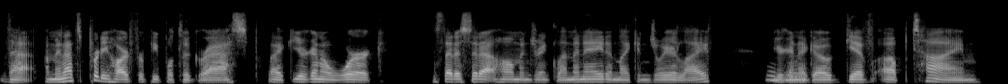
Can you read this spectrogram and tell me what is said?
that, I mean, that's pretty hard for people to grasp. Like you're gonna work instead of sit at home and drink lemonade and like enjoy your life, you're mhm. gonna go give up time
